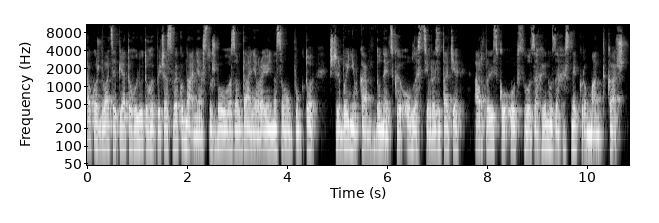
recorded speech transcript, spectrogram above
Також 25 лютого під час виконання службового завдання в районі населеного пункту Щербинівка Донецької області в результаті артилерійського обстрілу загинув захисник Роман Ткач.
